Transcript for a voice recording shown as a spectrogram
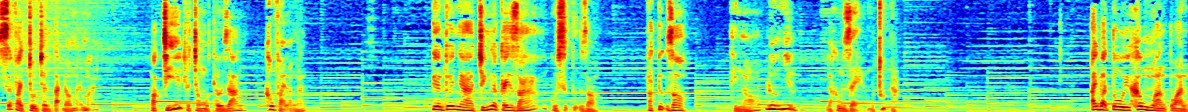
sẽ phải chôn chân tại đó mãi mãi. Hoặc chỉ ít là trong một thời gian không phải là ngắn. Tiền thuê nhà chính là cái giá của sự tự do. Và tự do thì nó đương nhiên là không rẻ một chút nào. Anh bạn tôi không hoàn toàn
